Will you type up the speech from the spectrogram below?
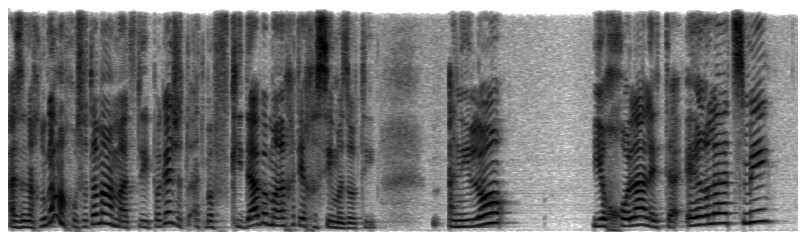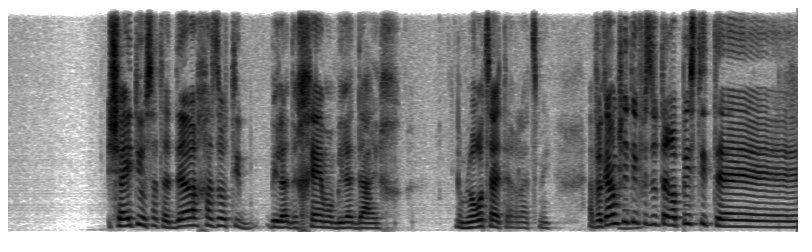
אז אנחנו גם, אנחנו עושות את המאמץ להיפגש, את, את מפקידה במערכת יחסים הזאת. אני לא יכולה לתאר לעצמי שהייתי עושה את הדרך הזאת בלעדיכם או בלעדייך. גם לא רוצה לתאר לעצמי. אבל גם כשהייתי פיזיותרפיסטית, אה,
